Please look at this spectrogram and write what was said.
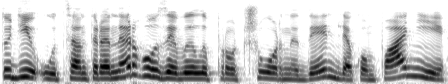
Тоді у Центренерго заявили про чорний день для компанії.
